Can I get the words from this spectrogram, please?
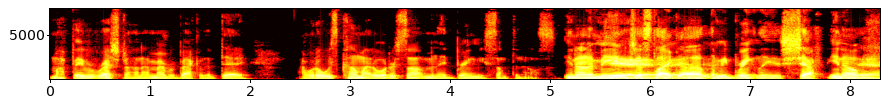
My favorite restaurant, I remember back in the day, I would always come, I'd order something, and they'd bring me something else. You know what I mean? Yeah, Just like, yeah, uh, yeah. let me bring the chef, you know? yeah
